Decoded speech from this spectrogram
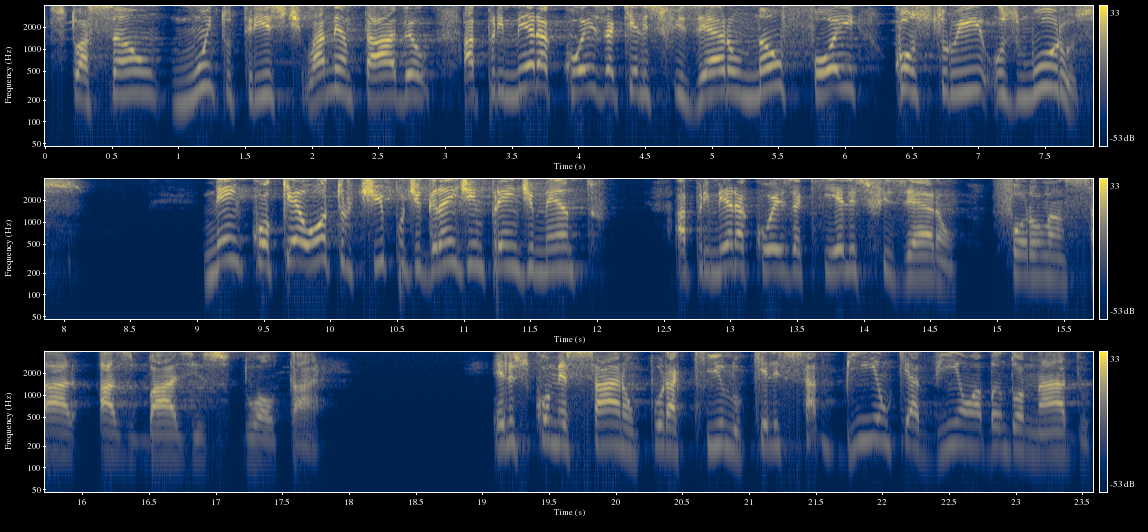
situação muito triste, lamentável. A primeira coisa que eles fizeram não foi construir os muros, nem qualquer outro tipo de grande empreendimento. A primeira coisa que eles fizeram foram lançar as bases do altar. Eles começaram por aquilo que eles sabiam que haviam abandonado,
